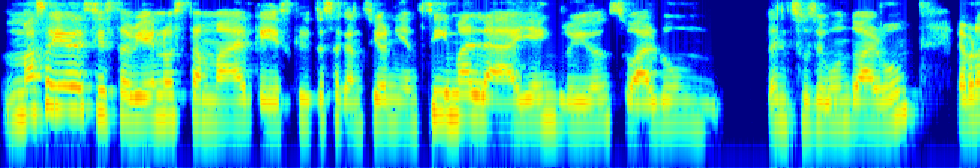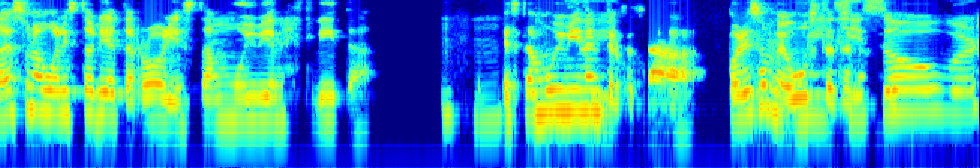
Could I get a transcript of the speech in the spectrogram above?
más allá de si está bien o está mal que haya escrito esa canción y encima la haya incluido en su álbum, en su segundo álbum, la verdad es una buena historia de terror y está muy bien escrita, está muy bien Sí. interpretada, por eso me gusta esa canción. over.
